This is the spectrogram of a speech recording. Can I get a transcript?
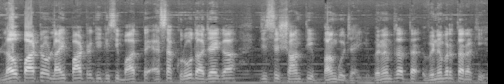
लव पार्टनर और लाइफ पार्टनर की किसी बात पे ऐसा क्रोध आ जाएगा जिससे शांति भंग हो जाएगी। विनम्रता विनम्रता रखिए।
